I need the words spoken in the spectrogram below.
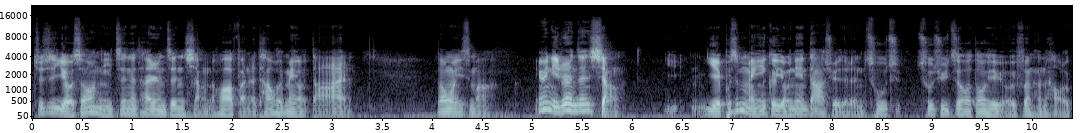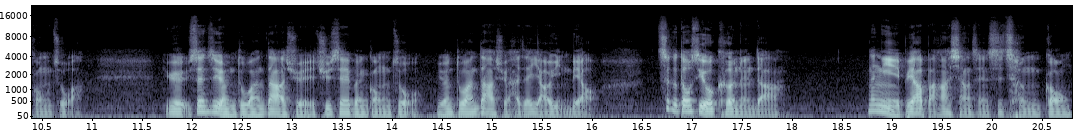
就是有时候你真的太认真想的话，反而他会没有答案，懂我意思吗？因为你认真想，也也不是每一个有念大学的人出去出去之后都会有一份很好的工作啊。有甚至有人读完大学去 seven 工作，有人读完大学还在摇饮料，这个都是有可能的啊。那你也不要把它想成是成功，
